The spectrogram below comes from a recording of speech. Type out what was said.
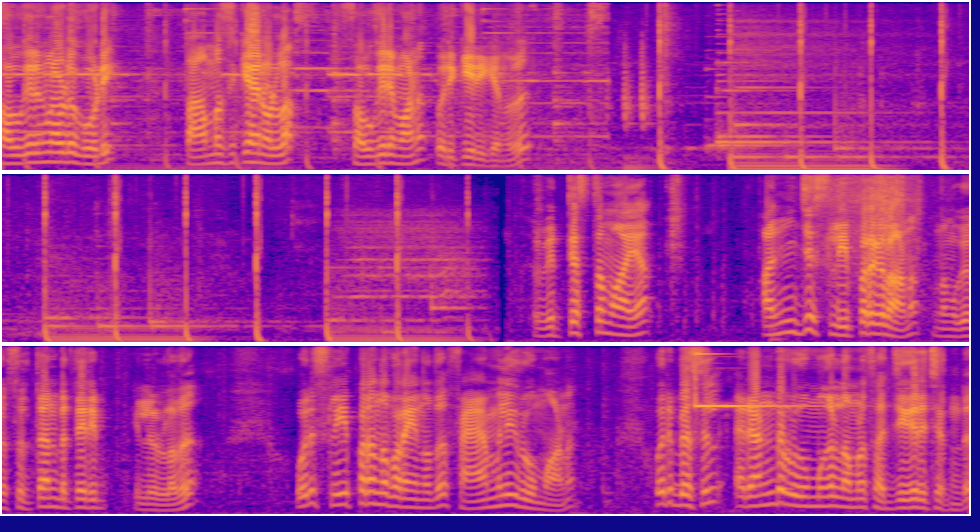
സൗകര്യങ്ങളോടുകൂടി താമസിക്കാനുള്ള സൗകര്യമാണ് ഒരുക്കിയിരിക്കുന്നത്. വ്യത്യസ്തമായ അഞ്ച് സ്ലീപ്പറുകളാണ് നമുക്ക് സുൽത്താൻ ബത്തേരിയിലുള്ളത് ഒരു സ്ലീപ്പർ എന്ന് പറയുന്നത് ഫാമിലി റൂമാണ്. ഒരു ബസ്സിൽ രണ്ട് റൂമുകൾ നമ്മൾ സജ്ജീകരിച്ചിട്ടുണ്ട്.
